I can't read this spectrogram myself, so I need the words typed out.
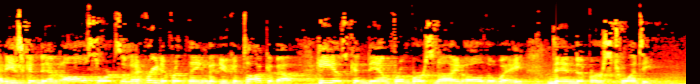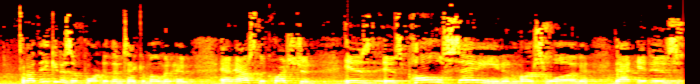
And he's condemned all sorts of every different thing that you can talk about. He is condemned from verse 9 all the way then to verse 20. And I think it is important to then take a moment and, and ask the question, is, is Paul saying in verse 1 that it is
